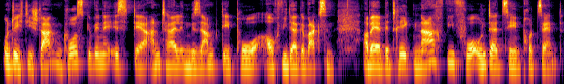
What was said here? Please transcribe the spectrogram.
Und durch die starken Kursgewinne ist der Anteil im Gesamtdepot auch wieder gewachsen. Aber er beträgt nach wie vor unter 10 Prozent.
